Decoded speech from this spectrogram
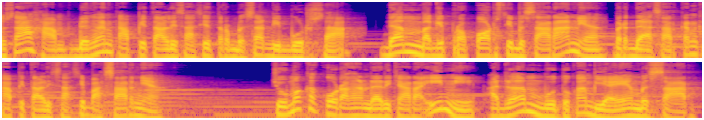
saham dengan kapitalisasi terbesar di bursa dan membagi proporsi besarannya berdasarkan kapitalisasi pasarnya. Cuma kekurangan dari cara ini adalah membutuhkan biaya yang besar.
